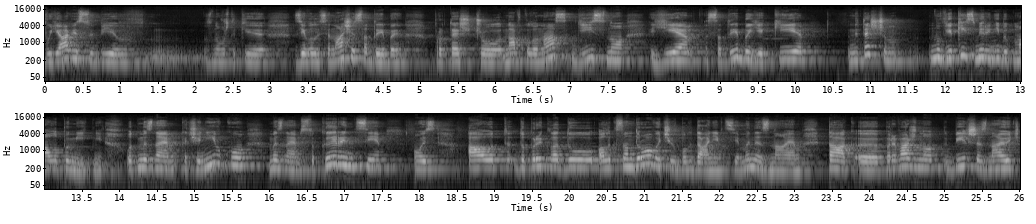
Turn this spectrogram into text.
в уяві собі знову ж таки з'явилися наші садиби про те, що навколо нас дійсно є садиби, які не те, що ну, в якійсь мірі ніби малопомітні. От ми знаємо Качанівку, ми знаємо Сокиринці. Ось. А от, до прикладу, Олександровичів в Богданівці ми не знаємо. Так, е, переважно більше знають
